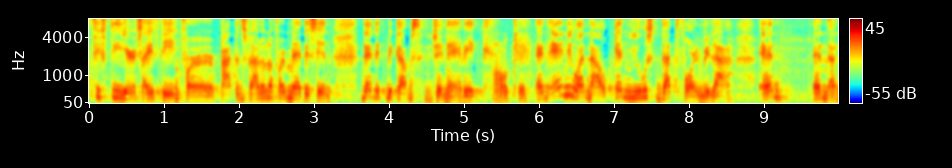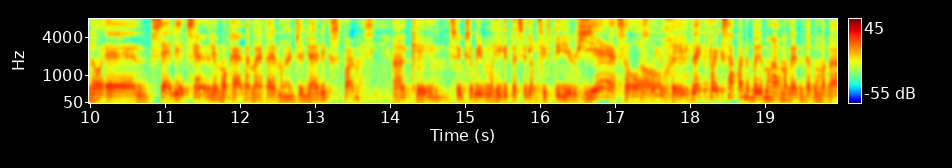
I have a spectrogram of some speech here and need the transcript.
50 years I think for patents for alam na for medicine, then it becomes generic. Okay. And anyone now can use that formula. And and ano and sell it. Sell kaya it. mo kaya naman tayo mga generics pharmacy. Okay. So, ibig sabihin, mahigit na silang 50 years. Yes, so so yung Okay. like for example, ano ba yung mga magandang mga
